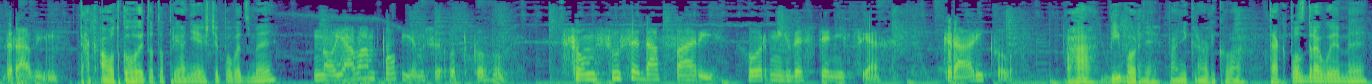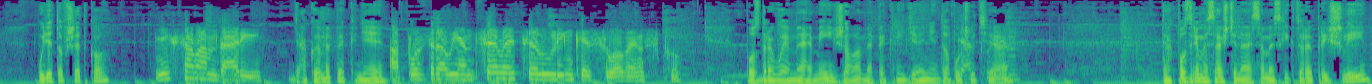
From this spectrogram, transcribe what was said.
zdravím. Tak a od koho je toto prianie ešte povedzme? No ja vám poviem, že od koho. Som suseda Fary v Horných Vesteniciach, Králikova. Aha, výborne, pani Králiková. Tak pozdravujeme. Bude to všetko? Nech sa vám darí Ďakujeme pekne. a pozdravujem celé, celú linke Slovensko. Pozdravujeme aj my, želáme pekný deň, do počutia. Tak pozrieme sa ešte na SMS-ky, ktoré prišli.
